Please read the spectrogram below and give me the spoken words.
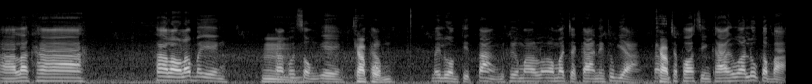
อ่าราคาถ้าเรารับมาเองอืมค่าขนส่งเองครับนะผมไม่รวมติดตั้งคือมาเรามาจัดการในทุกอย่างครับเฉพาะสินค้าที่ว่าลูกกระบะ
